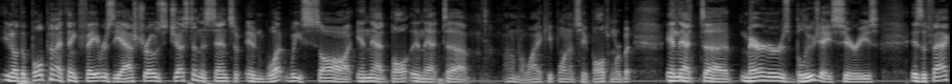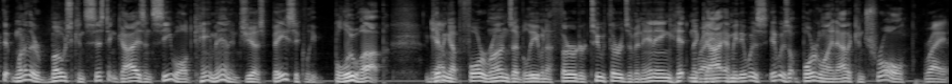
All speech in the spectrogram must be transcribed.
you know the bullpen I think favors the Astros just in the sense of in what we saw in that ball in that uh, I don't know why I keep wanting to say Baltimore, but in that uh, Mariners Blue Jays series is the fact that one of their most consistent guys in Sewald came in and just basically blew up. Giving Yeah. up four runs, I believe, in a third or two thirds of an inning, hitting a Right. guy. I mean, it was it was borderline out of control. Right.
